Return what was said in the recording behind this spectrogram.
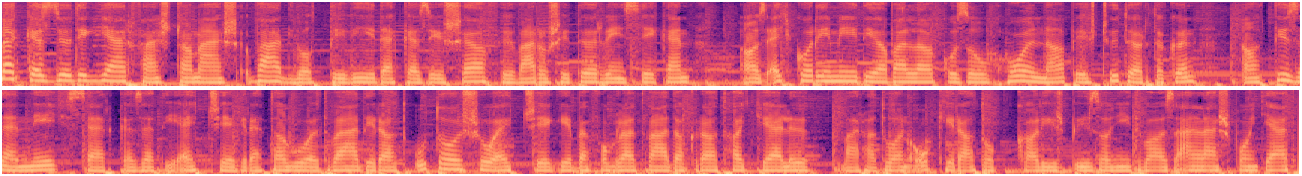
Megkezdődik Gyárfás Tamás vádlotti védekezése a fővárosi törvényszéken. Az egykori médiavállalkozó holnap és csütörtökön a 14 szerkezeti egységre tagolt vádirat utolsó egységébe foglalt vádakra adhatja elő, várhatóan okiratokkal is bizonyítva az álláspontját,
